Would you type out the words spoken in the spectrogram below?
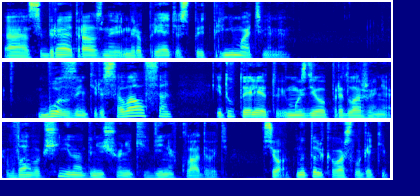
э, собирает разные мероприятия с предпринимателями. Босс заинтересовался, И тут Элliот ему сделал предложение. Вам вообще не надо ничего, никаких денег вкладывать. Все, мы только ваш логотип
